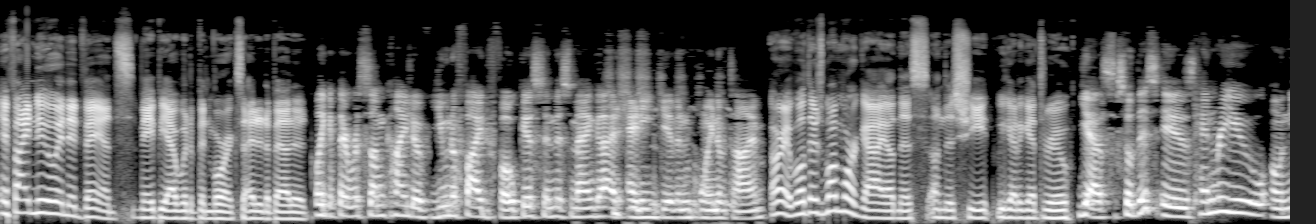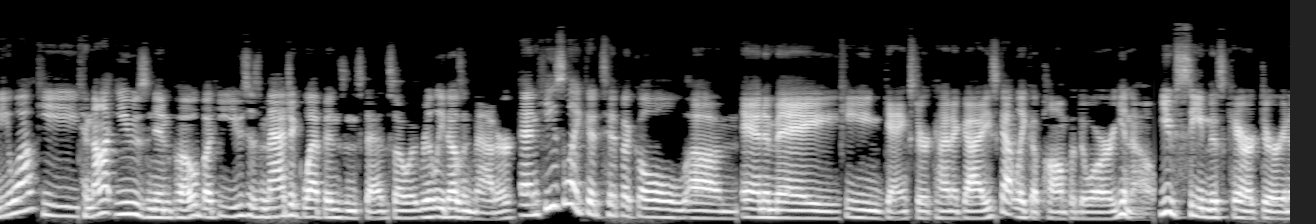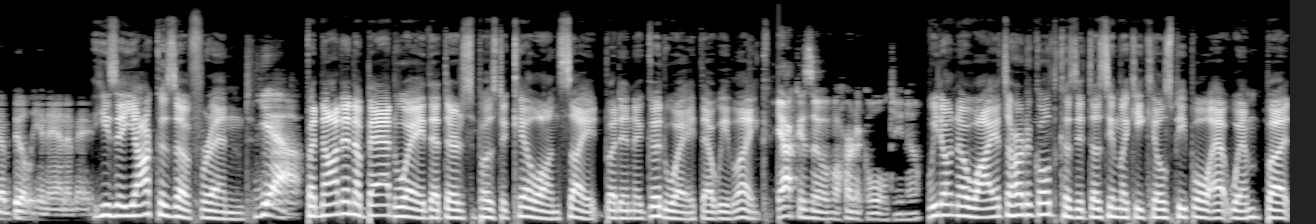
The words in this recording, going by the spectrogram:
if I knew in advance, maybe I would have been more excited about it. Like, if there was some kind of unified focus in this manga at any given point of time. All right, well, there's one more guy on this on this sheet we got to get through. Yes, so this is Kenryu Oniwa. He cannot use Ninpo, but he uses magic weapons instead, so it really doesn't matter. And he's like a typical um, anime teen gangster kind of guy. He's got like a pompadour, you know. You've seen this character in a billion anime. He's a yakuza friend, Yeah, but not in a bad way that they're supposed to kill on sight, but in a good way that we like. Yakuza of a heart of gold, you know. We don't know why it's a heart of gold because it does seem like he kills people at whim, but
